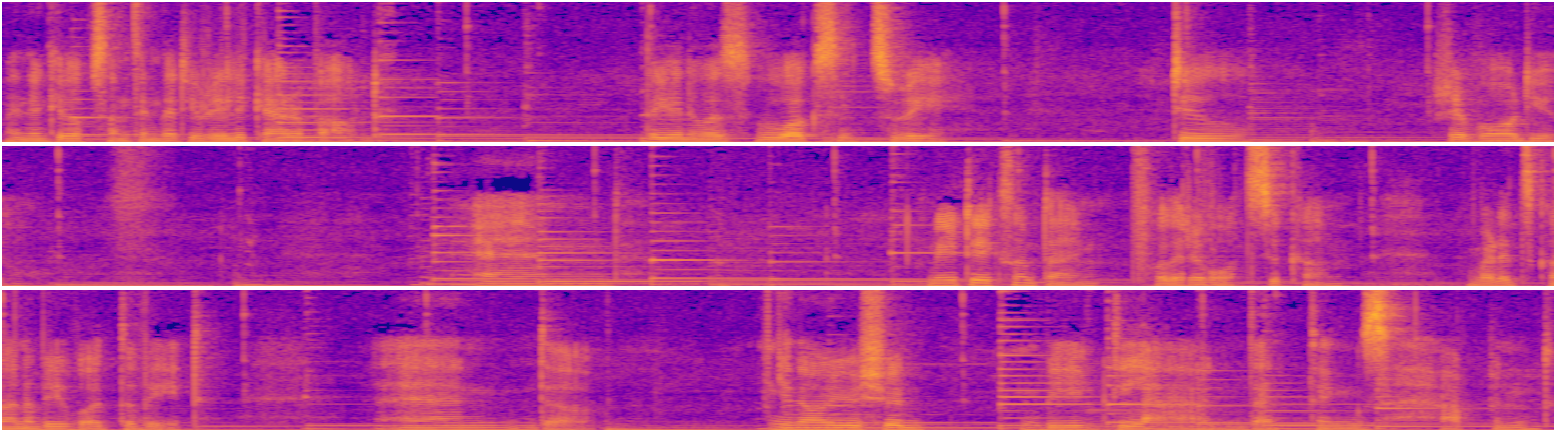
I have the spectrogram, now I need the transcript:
when you give up something that you really care about, the universe works its way to reward you. And may take some time for the rewards to come, but it's gonna be worth the wait. And uh, you know, you should be glad that things happened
